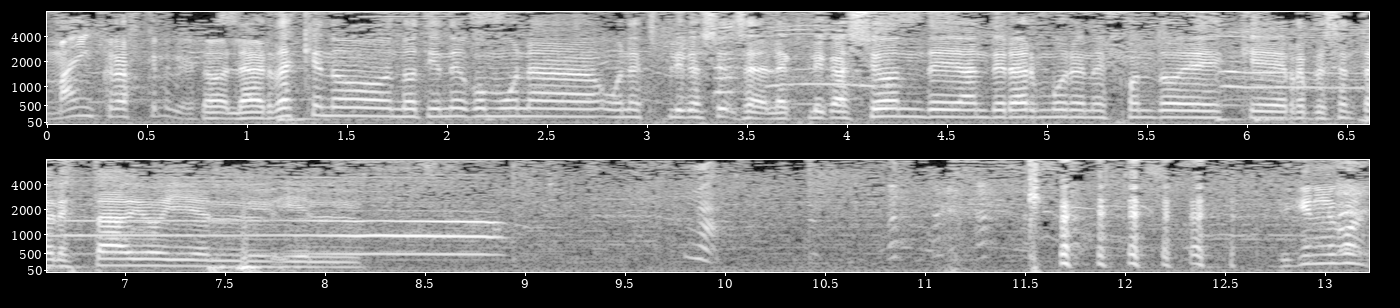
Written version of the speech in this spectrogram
Minecraft, creo que. no, la verdad es que no, no tiene como una, una explicación. O sea, la explicación de Under Armour en el fondo es que representa el estadio y el. Y el ¿De quién es el gol?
